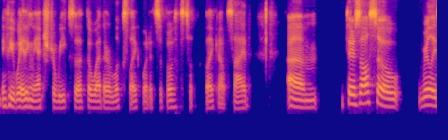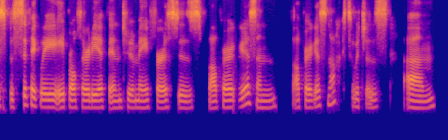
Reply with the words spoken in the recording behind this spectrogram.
maybe waiting the extra week so that the weather looks like what it's supposed to look like outside. Um, there's also really specifically April 30th into May 1st is Walpurgis and Walpurgisnacht, which is um,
